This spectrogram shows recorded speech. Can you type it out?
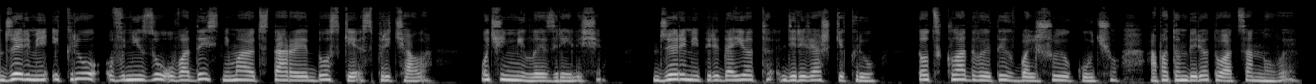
Джереми и Крю внизу у воды снимают старые доски с причала. Очень милое зрелище. Джереми передает деревяшки Крю. Тот складывает их в большую кучу, а потом берет у отца новые.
